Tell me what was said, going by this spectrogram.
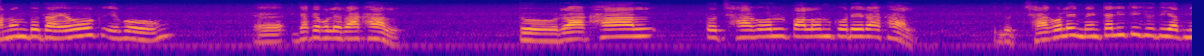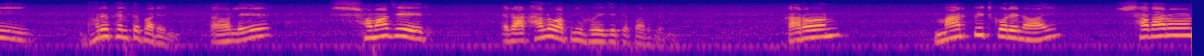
আনন্দদায়ক এবং যাকে বলে রাখাল। তো রাখাল তো ছাগল পালন করে রাখাল। কিন্তু ছাগলের মেন্টালিটি যদি আপনি ধরে ফেলতে পারেন, তাহলে সমাজের রাখালও আপনি হয়ে যেতে পারবেন। কারণ মারপিট করে নয়, সাধারণ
